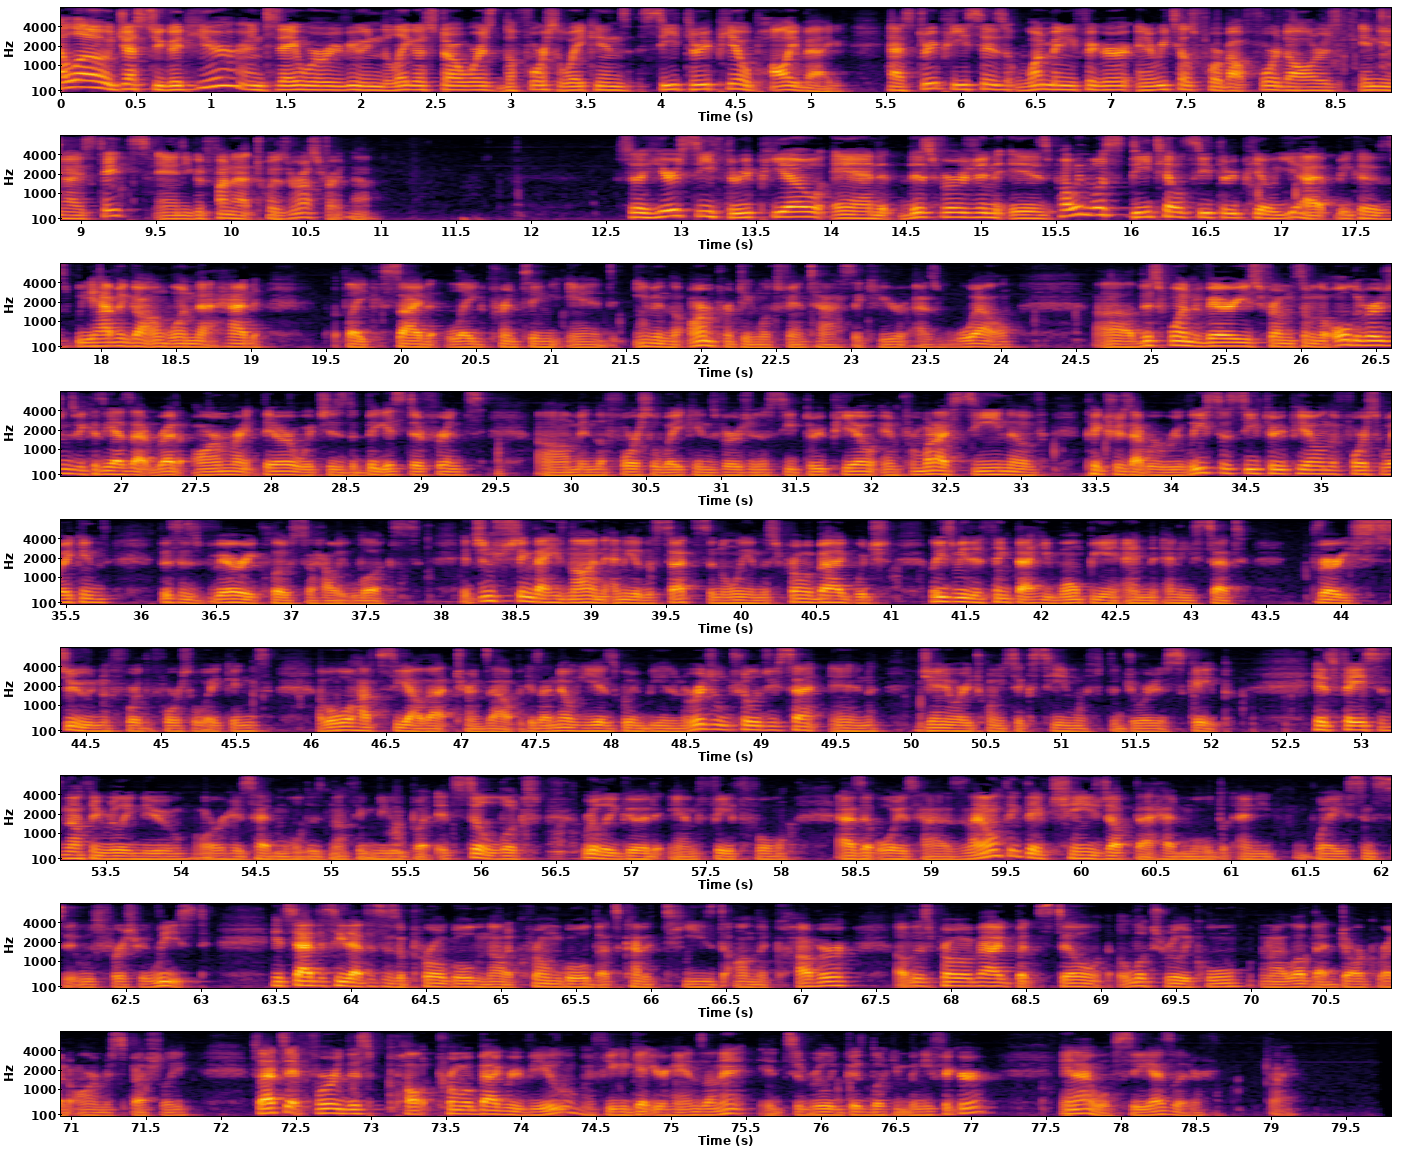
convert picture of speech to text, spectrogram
Hello, just2good here, and today we're reviewing the LEGO Star Wars The Force Awakens C-3PO Polybag. It has three pieces, one minifigure, and it retails for about $4 in the United States, and you can find it at Toys R Us right now. So here's C-3PO, and this version is probably the most detailed C-3PO yet, because we haven't gotten one that had like side leg printing, and even the arm printing looks fantastic here as well. Uh, this one varies from some of the older versions because he has that red arm right there, which is the biggest difference um, in the Force Awakens version of C-3PO. And from what I've seen of pictures that were released of C-3PO in the Force Awakens, this is very close to how he looks. It's interesting that he's not in any of the sets and only in this promo bag, which leads me to think that he won't be in any set very soon for The Force Awakens. Uh, but we'll have to see how that turns out because I know he is going to be in an original trilogy set in January 2016 with The Droid Escape. His face is nothing really new, or his head mold is nothing new, but it still looks really good and faithful as it always has. And I don't think they've changed up that head mold anyway since it was first released. It's sad to see that this is a pearl gold and not a chrome gold. That's kind of teased on the cover of this promo bag, but still, it looks really cool. And I love that dark red arm especially. So that's it for this promo bag review. If you could get your hands on it, it's a really good looking minifigure. And I will see you guys later.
